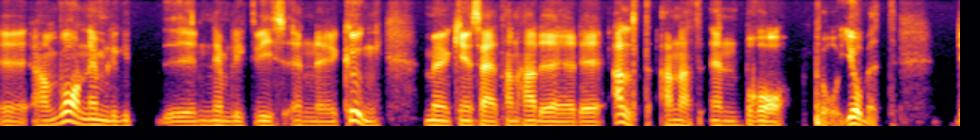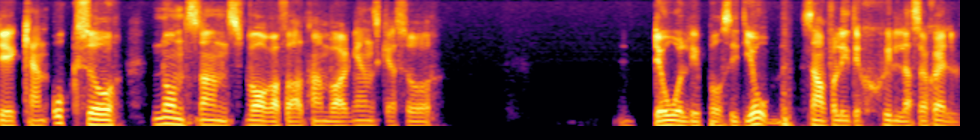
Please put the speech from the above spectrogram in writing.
eh, han var nämligen, eh, nämligtvis en eh, kung, men jag kan ju säga att han hade det allt annat än bra på jobbet. Det kan också någonstans vara för att han var ganska så dålig på sitt jobb, så han får lite skylla sig själv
